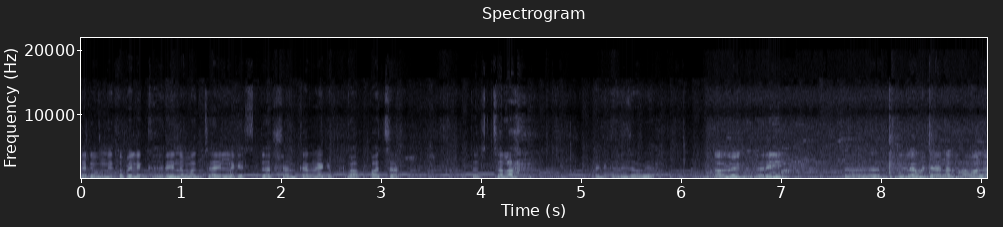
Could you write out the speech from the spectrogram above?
तरी ऊन येतो पहिले घरी ना मग जाईल लगेच दर्शन करण्यासाठी बाप्पाचा. तर चला. पहिले घरी जाऊया. चाललोय घरी तर दिला म्हणजे यांना खावाला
